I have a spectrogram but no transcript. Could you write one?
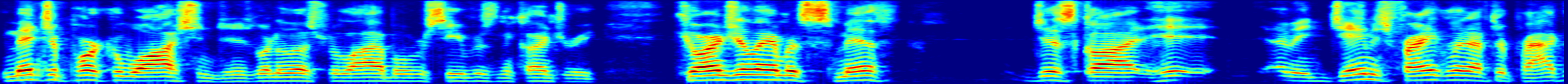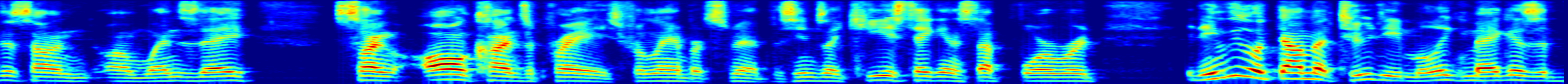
You mentioned Parker Washington, who's one of the most reliable receivers in the country. KeAndre Lambert Smith just got hit. I mean, James Franklin after practice on on Wednesday sung all kinds of praise for Lambert Smith. It seems like he is taking a step forward. And if you look down that two deep, Malick Meiga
